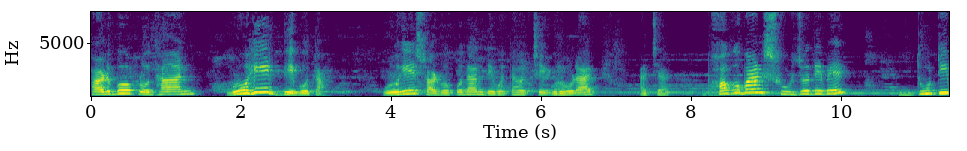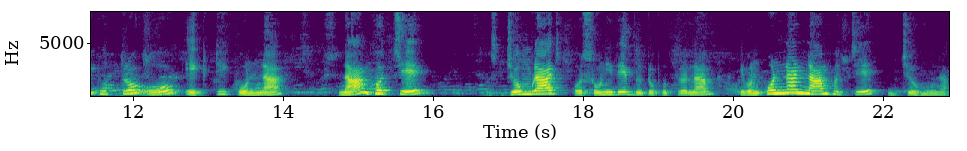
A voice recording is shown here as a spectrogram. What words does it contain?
সর্বপ্রধান গ্রহের দেবতা। গ্রহের সর্বপ্রধান দেবতা হচ্ছে গ্রহরাজ। আচ্ছা ভগবান সূর্যদেবের দুটি পুত্র ও একটি কন্যা। নাম হচ্ছে যমরাজ ও শনিদেব দুটো পুত্র নাম এবং কন্যার নাম হচ্ছে যমুনা।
